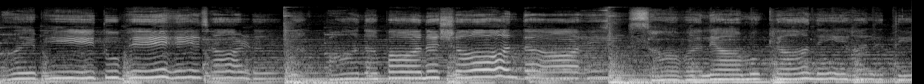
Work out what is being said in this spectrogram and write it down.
भयभीत उभे हे झाड. पान शांत आहे. सावल्या मुख्याने हलती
